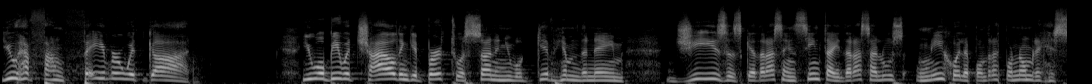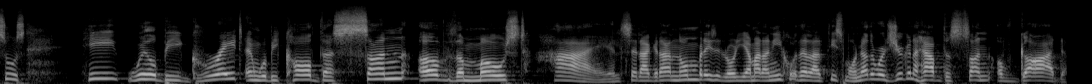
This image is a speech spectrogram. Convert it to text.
You have found favor with God. You will be with child and give birth to a son, and you will give him the name Jesus. Quedarás encinta y darás a luz un hijo y le pondrás por nombre Jesús. He will be great and will be called the Son of the Most High. Él será gran nombre y lo llamarán Hijo del Altísimo. In other words, you're going to have the Son of God.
